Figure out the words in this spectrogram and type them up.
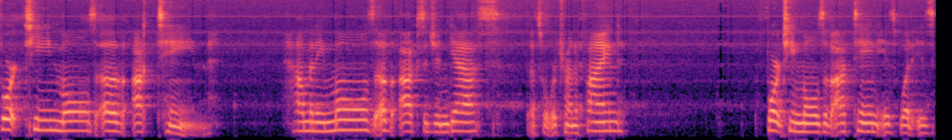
14 moles of octane? How many moles of oxygen gas? That's what we're trying to find. 14 moles of octane is what is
